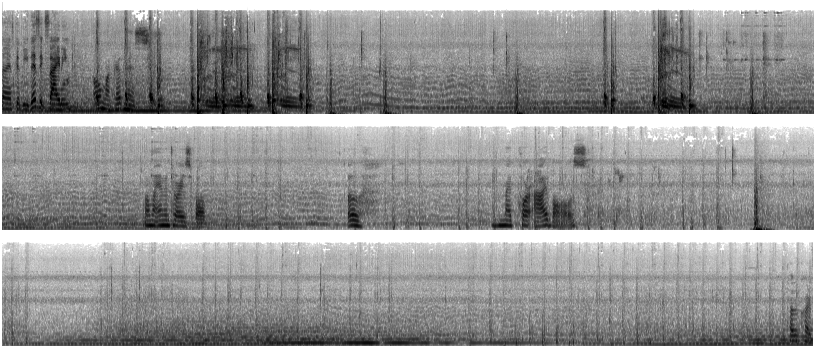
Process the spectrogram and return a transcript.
Science could be this exciting. Oh my goodness. Oh, my inventory is full. Oh. My poor eyeballs.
